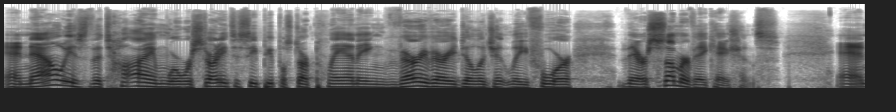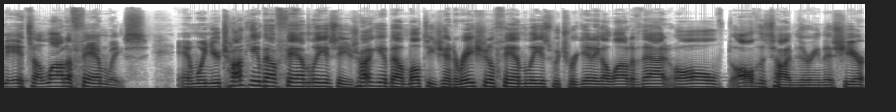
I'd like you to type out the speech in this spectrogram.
And now is the time where we're starting to see people start planning very, very diligently for their summer vacations. And it's a lot of families. And when you're talking about families and you're talking about multi generational families, which we're getting a lot of that all all the time during this year,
